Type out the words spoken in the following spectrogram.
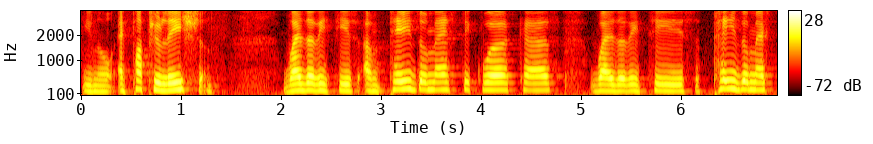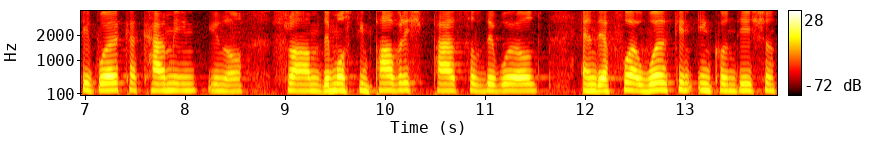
you know, a population, whether it is unpaid domestic workers, whether it is paid domestic worker coming, you know, from the most impoverished parts of the world, and therefore working in conditions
